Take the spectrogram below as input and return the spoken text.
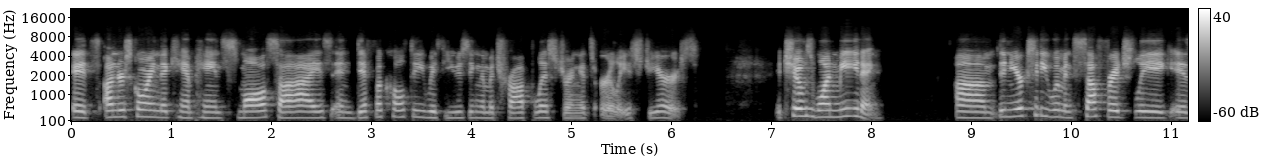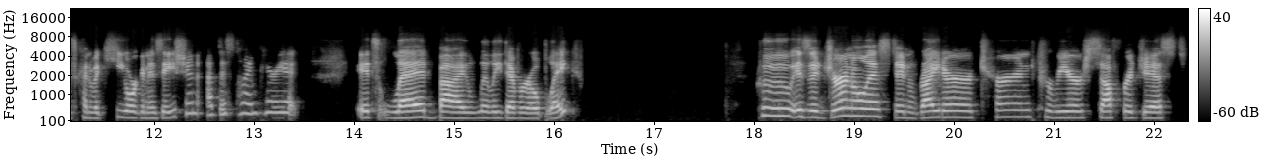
It's underscoring the campaign's small size and difficulty with using the metropolis during its earliest years. It shows one meeting. Um, the New York City Women's Suffrage League is kind of a key organization at this time period. It's led by Lillie Devereux Blake, who is a journalist and writer turned career suffragist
